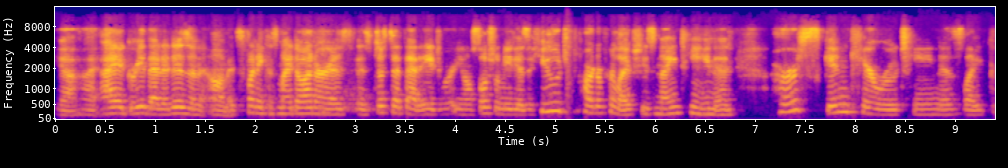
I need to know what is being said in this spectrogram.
Yeah, I, I, agree that it is, and um, it's funny because my daughter is is just at that age where you know social media is a huge part of her life. She's 19, and her skincare routine is like,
